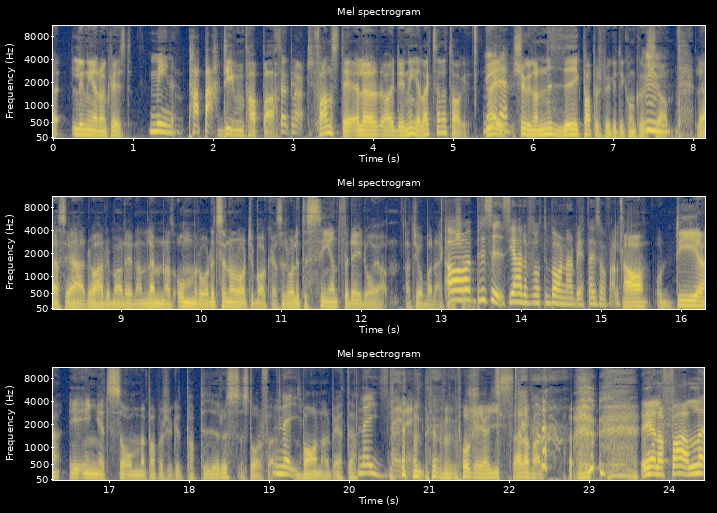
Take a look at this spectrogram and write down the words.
Eh, Linnea Rönnqvist, Min pappa. din pappa. Såklart. Fanns det, eller ja, är det nedlagt sedan ett tag? Det är Nej, det. 2009 gick pappersbruket i konkurs Mm. ja. Läser jag här, då hade man redan lämnat området sedan några år tillbaka så det var lite sent för dig då ja, att jobba där kanske. Ja, precis. Jag hade fått barnarbeta i så fall. Ja, och det är inget som pappersbruket Papyrus står för. Nej. Barnarbete. Nej, nej, nej. Vågar jag gissa i alla fall. I alla fall, eh,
